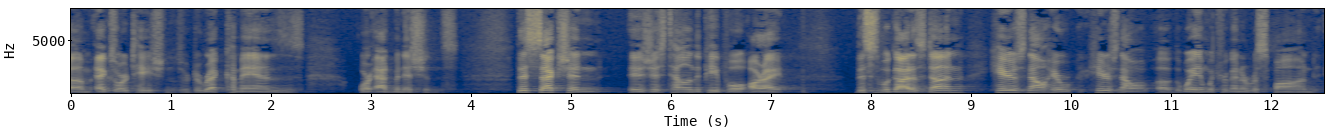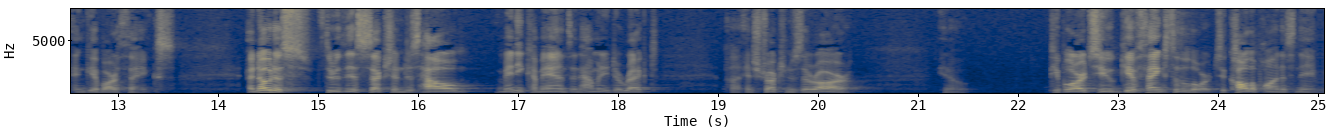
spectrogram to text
um, exhortations or direct commands or admonitions. This section is just telling the people, all right, this is what God has done. Here's now, here, here's now uh, the way in which we're going to respond and give our thanks. I notice through this section just how many commands and how many direct uh, instructions there are. You know, people are to give thanks to the Lord, to call upon His name,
